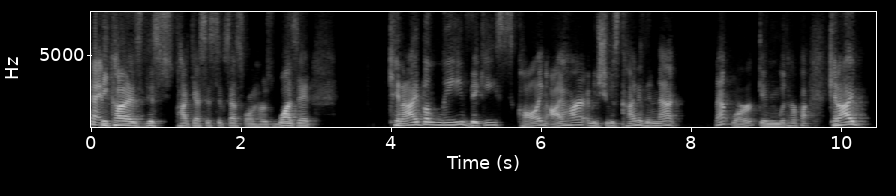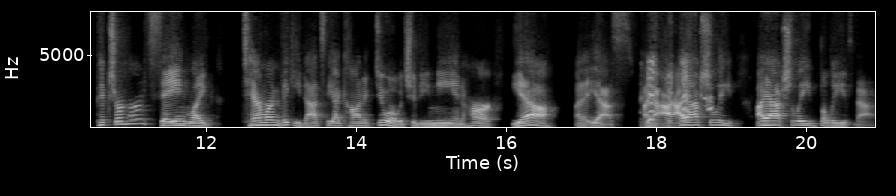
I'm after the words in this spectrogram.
Okay. Because this podcast is successful and hers wasn't. Can I believe Vicki's calling iHeart? I mean, she was kind of in that network and with her. Po- Can I picture her saying like, Tamra and Vicki, that's the iconic duo. It should be me and her. Yeah. I, yes. I, I, I actually, I actually believe that.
